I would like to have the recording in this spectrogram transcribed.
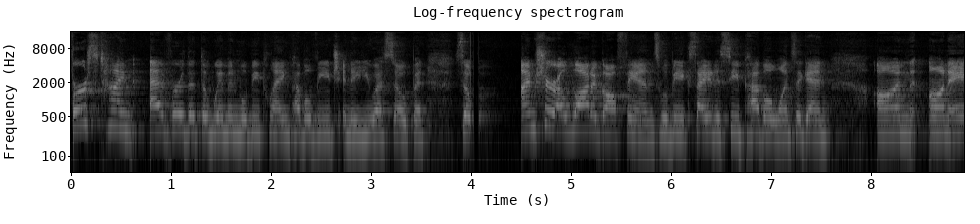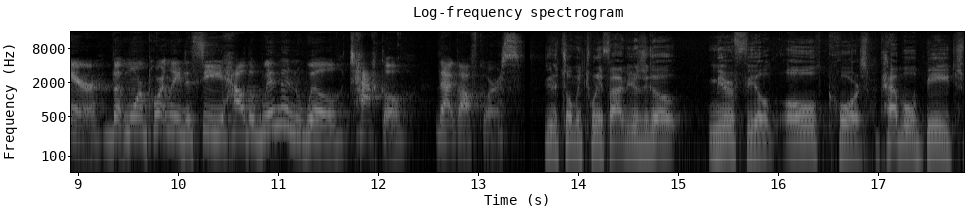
First time ever that the women will be playing Pebble Beach in a U.S. Open. So I'm sure a lot of golf fans will be excited to see Pebble once again on on air, but more importantly to see how the women will tackle that golf course. You'd have told me 25 years ago, Muirfield, Old Course, Pebble Beach,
